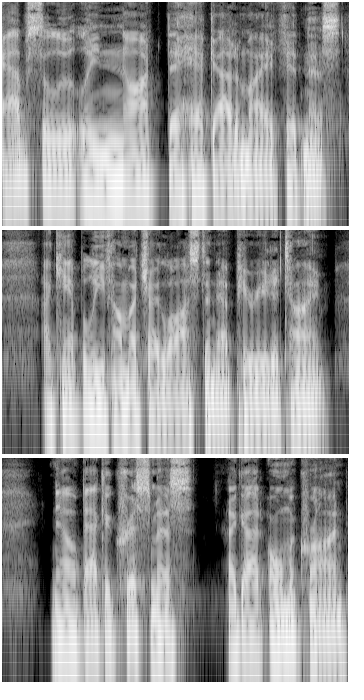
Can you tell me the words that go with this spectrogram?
absolutely knocked the heck out of my fitness. I can't believe how much I lost in that period of time. Now back at Christmas, I got Omicron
